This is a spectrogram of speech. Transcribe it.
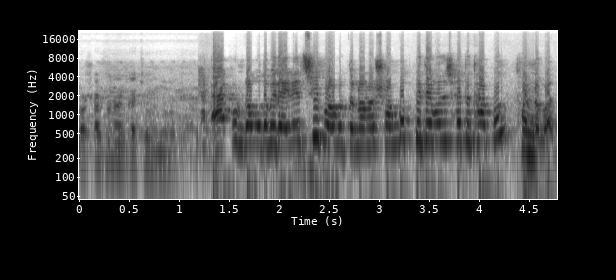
প্রশাসনের কাছে অনুরোধ। এখনকার মতো বিদায় নিচ্ছি। পরবর্তী সংবাদ পেতে আমাদের সাথে থাকুন। ধন্যবাদ।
